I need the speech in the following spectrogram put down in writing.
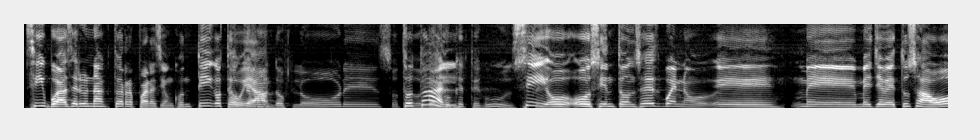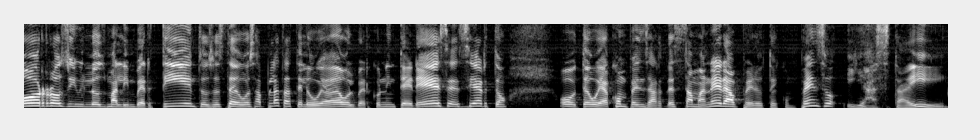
Sí, voy a hacer un acto de reparación contigo, te voy a... mando flores, o Total. algo que te guste. Sí, o, si entonces, bueno, eh, me, me, llevé tus ahorros y los mal invertí, entonces te debo esa plata, te lo voy a devolver con intereses, ¿cierto? O te voy a compensar de esta manera, pero te compenso y hasta ahí.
